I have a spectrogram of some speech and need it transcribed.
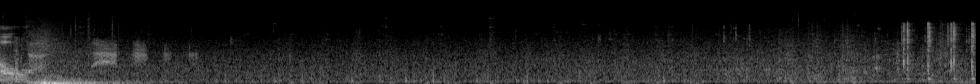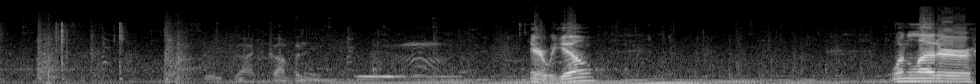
Pow! We've got company. Here we go. One letter,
